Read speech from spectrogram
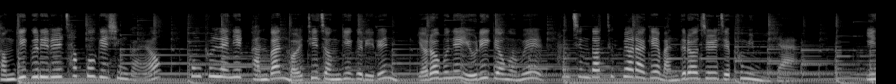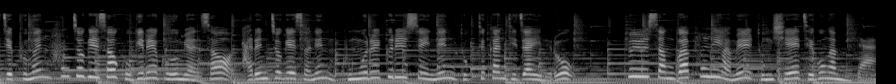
전기 그릴을 찾고 계신가요? 홈플래닛 반반 멀티 전기 그릴은 여러분의 요리 경험을 한층 더 특별하게 만들어줄 제품입니다. 이 제품은 한쪽에서 고기를 구우면서 다른 쪽에서는 국물을 끓일 수 있는 독특한 디자인으로 효율성과 편리함을 동시에 제공합니다.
